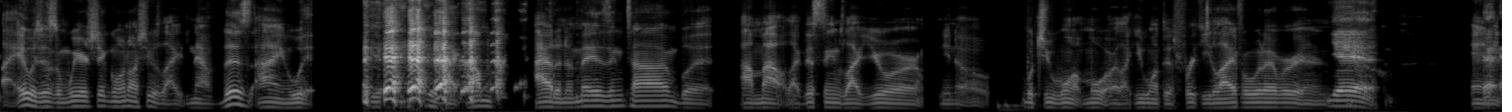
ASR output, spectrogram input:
like it was just some weird shit going on. She was like, "Now this I ain't with." Like, I'm, I had an amazing time, but I'm out. Like this seems like your, you know, what you want more. Like you want this freaky life or whatever. And Yeah. And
